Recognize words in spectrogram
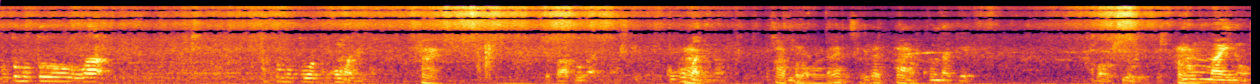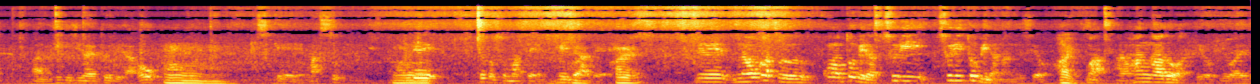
もともとはもともとはここまでのはい。ちょっと跡がありますけどここまでのだったんですけど、。はいまあ。こんだけ幅を広げてはい4枚のあの引き違い扉をうん。つけます、なるほど。でちょっとすみませんメジャーではい。でなおかつこの扉釣り釣り扉なんですよはい。まあ、あのハンガードアって言われる、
